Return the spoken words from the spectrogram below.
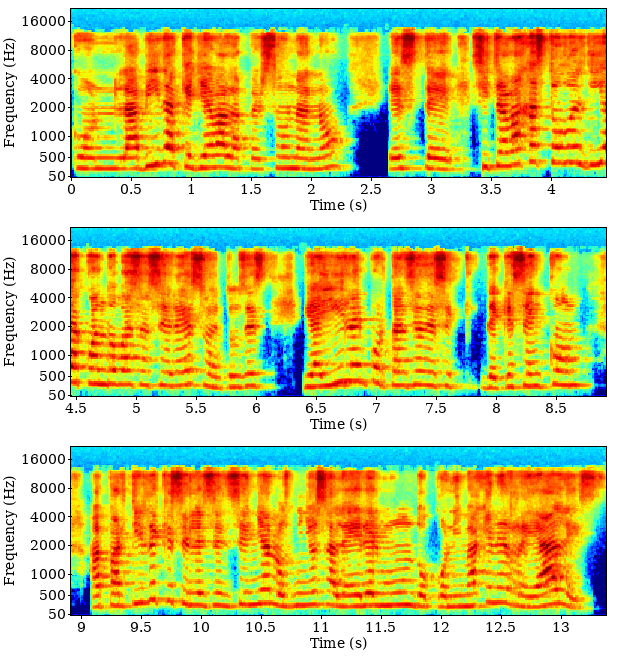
con la vida que lleva la persona, ¿no? Este, si trabajas todo el día, ¿cuándo vas a hacer eso? Entonces, de ahí la importancia de, de que SENCOM, a partir de que se les enseña a los niños a leer el mundo con imágenes reales,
